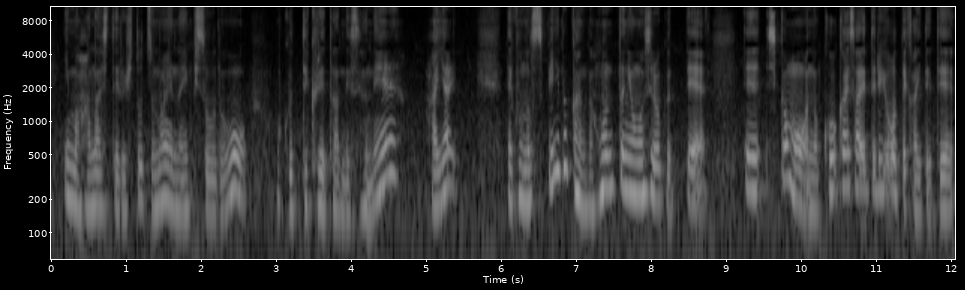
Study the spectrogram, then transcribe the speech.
「今話してる一つ前のエピソードを送ってくれたんですよね。早い。でこのスピード感が本当に面白くって。でしかもあの公開されてるよって書いてて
